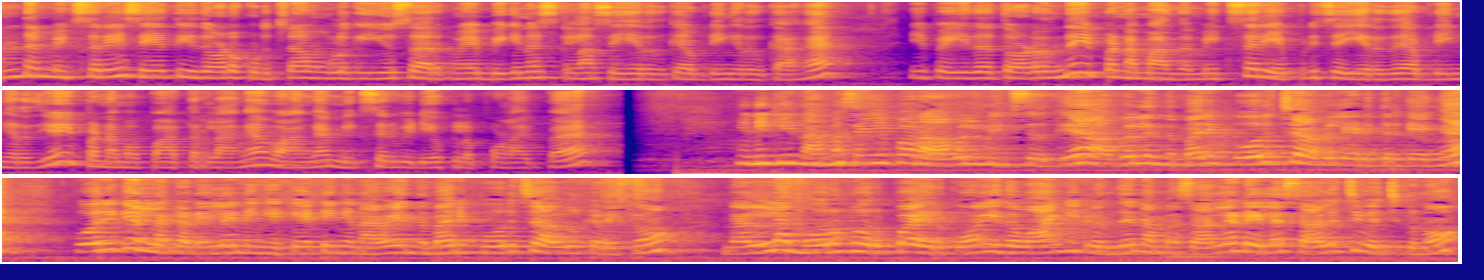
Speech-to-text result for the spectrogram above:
அந்த மிக்சரையும் சேர்த்து இதோட கொடுத்துட்டா உங்களுக்கு யூஸாக இருக்குமே பிகினர்ஸ்க்கெலாம் செய்கிறதுக்கு அப்படிங்கிறதுக்காக. இப்போ இதை தொடர்ந்து இப்போ நம்ம அந்த மிக்சர் எப்படி செய்கிறது அப்படிங்கிறதையும் இப்போ நம்ம பார்த்துடலாங்க. வாங்க மிக்சர் வீடியோக்குள்ளே போகலாம் இப்போ. இன்னைக்கு நம்ம செய்ய போகிற அவல் மிக்ஸ் அவல் இந்த மாதிரி பொரிச்ச அவல் எடுத்திருக்கேங்க. பொரிக்கல்ல கடையில் நீங்கள் கேட்டிங்கனாவே இந்த மாதிரி பொரிச்ச அவல் கிடைக்கும். நல்ல மொறுமொறுப்பாக இருக்கும். இதை வாங்கிட்டு வந்து நம்ம சல்லடையில் சளிச்சு வச்சுக்கணும்.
